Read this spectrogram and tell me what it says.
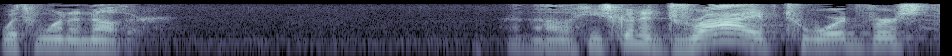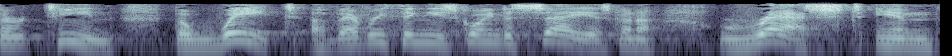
with one another? And now he's going to drive toward verse 13. The weight of everything he's going to say is going to rest in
